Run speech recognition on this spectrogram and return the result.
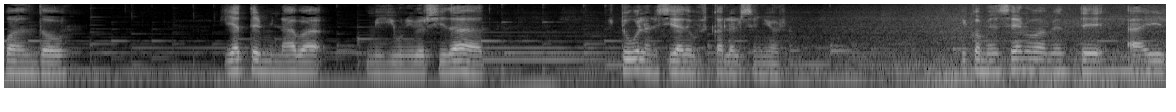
Cuando ya terminaba mi universidad, tuve la necesidad de buscarle al Señor. Y comencé nuevamente a ir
